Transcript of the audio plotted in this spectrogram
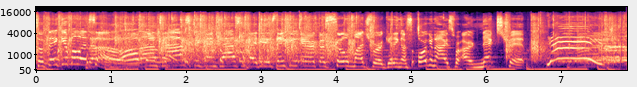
So thank you, Melissa. All fantastic, fantastic ideas. Thank you, Erica, so much for getting us organized for our next trip. Yay!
